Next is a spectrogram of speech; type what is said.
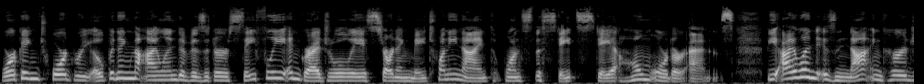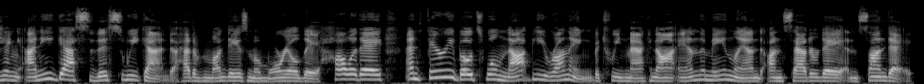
working toward reopening the island to visitors safely and gradually starting May 29th once the state's stay at home order ends. The island is not encouraging any guests this weekend ahead of Monday's Memorial Day holiday, and ferry boats will not be running between Mackinac and the mainland on Saturday and Sunday.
